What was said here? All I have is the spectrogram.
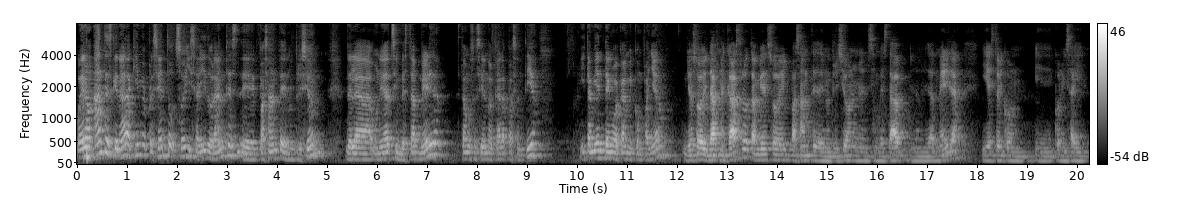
Bueno, antes que nada, aquí me presento. Soy Isaí Dorantes, pasante de nutrición de la unidad Simvestab Mérida. Estamos haciendo acá la pasantía. Y también tengo acá a mi compañero. Yo soy Dafne Castro, también soy pasante de nutrición en el Simvestab, en la unidad Mérida. Y estoy con, con Isaí.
